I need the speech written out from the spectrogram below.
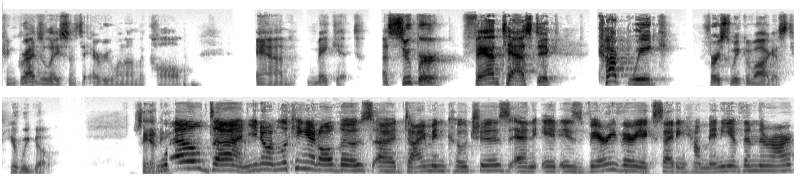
congratulations to everyone on the call. And make it a super fantastic Cup Week, first week of August. Here we go. Sandy. Well done. You know, I'm looking at all those uh, diamond coaches, and it is very, very exciting how many of them there are.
